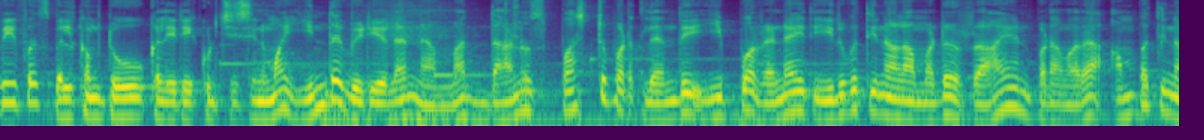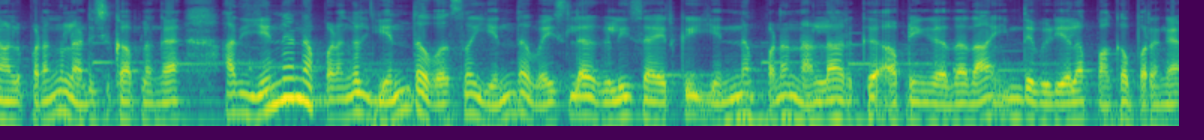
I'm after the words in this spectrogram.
வீவர்ஸ் வெல்கம் டு கலிரி குடிச்சி சினிமா இந்த வீடியோவில் நம்ம தனுஷ் ஃபஸ்ட் படத்துலேருந்து இப்போ ரெண்டாயிரத்தி இருபத்தி நாலாம் ஆண்டு ராயன் படம் வர ஐம்பத்தி நாலு படங்கள் நடிச்சுக்காப்லங்க அது என்னென்ன படங்கள் எந்த வருஷம் எந்த வயசில் ரிலீஸ் ஆகிருக்கு என்ன படம் நல்லா இருக்குது அப்படிங்கிறத தான் இந்த வீடியோவில் பார்க்க போகிறேங்க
